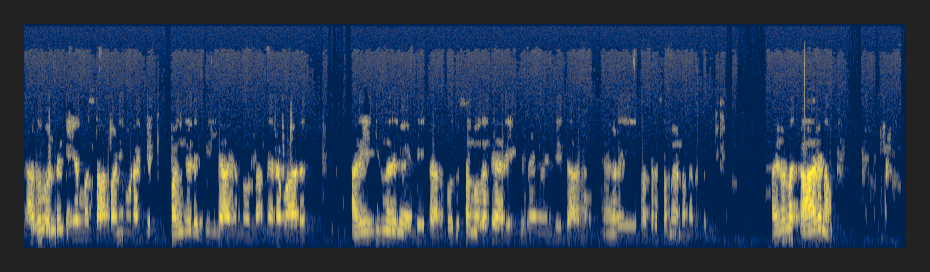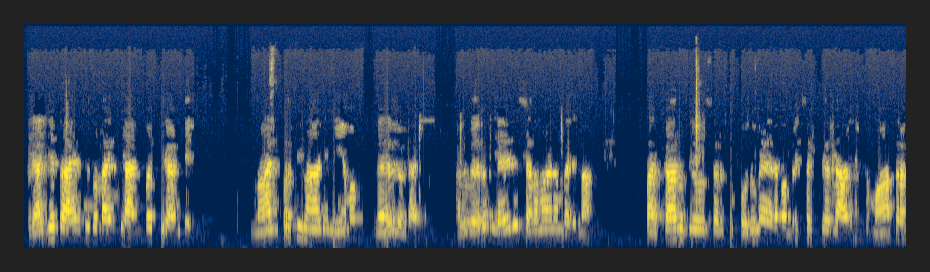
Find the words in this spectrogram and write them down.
അതുകൊണ്ട് ഡി എം എസ് ആ പണിമുടക്കിൽ പങ്കെടുക്കില്ല എന്നുള്ള നിലപാട് അറിയിക്കുന്നതിന് വേണ്ടിയിട്ടാണ് പൊതുസമൂഹത്തെ അറിയിക്കുന്നതിന് വേണ്ടിയിട്ടാണ് ഞങ്ങൾ ഈ പത്രസമ്മേളനം നടത്തുന്നത്. അതിനുള്ള കാരണം രാജ്യത്ത് ആയിരത്തി തൊള്ളായിരത്തി അൻപത്തി രണ്ടിൽ നാൽപ്പത്തിനാല് നിയമം നിലവിലുണ്ടായിരുന്നു. അത് വെറും ഏഴ് ശതമാനം വരുന്ന സർക്കാർ ഉദ്യോഗസ്ഥർക്ക് പൊതുമേഖല പബ്ലിക് സെക്ടറിലെ ആളുകൾക്ക് മാത്രം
